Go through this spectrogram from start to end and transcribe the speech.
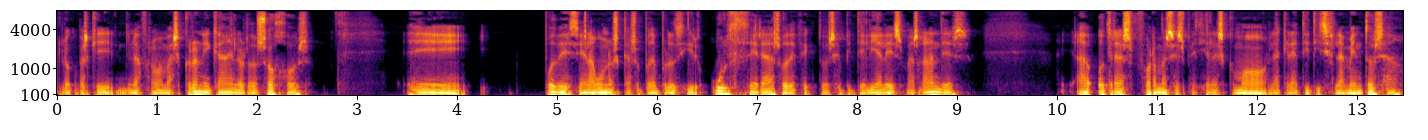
lo que pasa es que de una forma más crónica en los dos ojos, en algunos casos pueden producir úlceras o defectos epiteliales más grandes. Otras formas especiales como la queratitis filamentosa,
